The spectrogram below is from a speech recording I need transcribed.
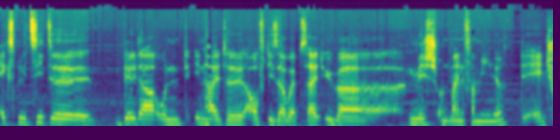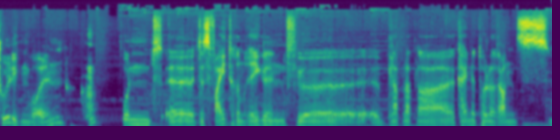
äh, explizite Bilder und Inhalte auf dieser Website über mich und meine Familie entschuldigen wollen. Mhm. Und äh, des Weiteren Regeln für äh, bla bla bla keine Toleranz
